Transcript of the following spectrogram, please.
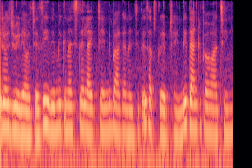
ఈరోజు వీడియో వచ్చేసి ఇది. మీకు నచ్చితే లైక్ చేయండి బాగా నచ్చితే సబ్స్క్రైబ్ చేయండి. Thank you for watching.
